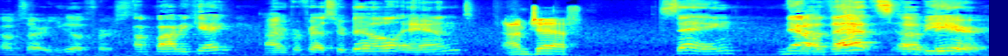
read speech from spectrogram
oh, sorry. You go first. I'm Bobby K. I'm Professor Bill, and I'm Jeff. saying, Now that's, a beer.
